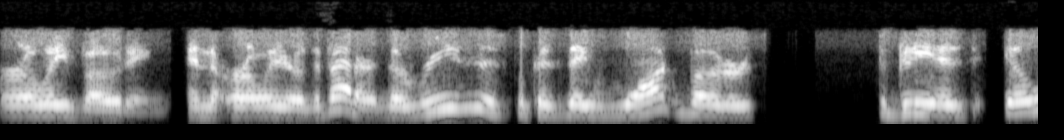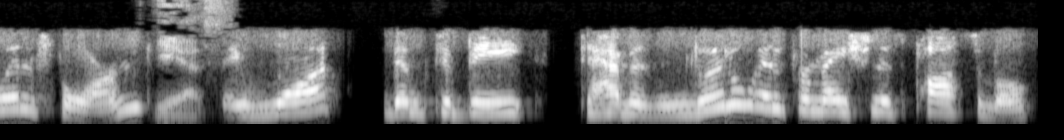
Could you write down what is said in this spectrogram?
early voting, and the earlier the better? The reason is because they want voters to be as ill-informed. yes, They want them to be to have as little information as possible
